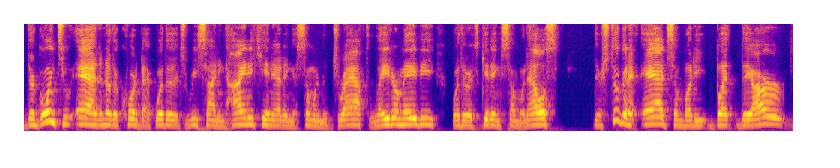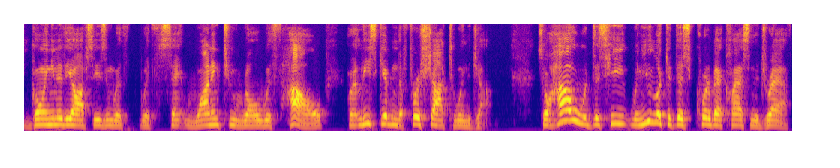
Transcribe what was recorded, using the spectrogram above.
they're going to add another quarterback, whether it's re-signing Heinicke and adding someone in the draft later, maybe, whether it's getting someone else they're still going to add somebody, but they are going into the offseason with with wanting to roll with Howell or at least give him the first shot to win the job. So how does he when you look at this quarterback class in the draft,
